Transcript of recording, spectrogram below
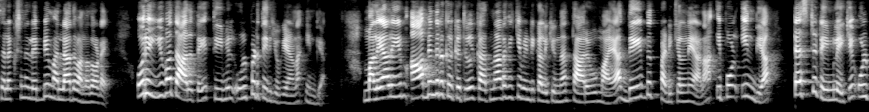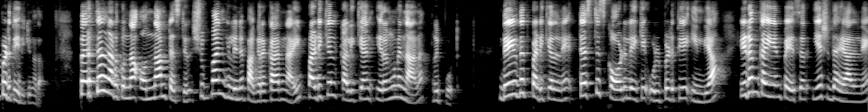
സെലക്ഷന് ലഭ്യമല്ലാതെ വന്നതോടെ ഒരു യുവതാരത്തെ ടീമിൽ ഉൾപ്പെടുത്തിയിരിക്കുകയാണ് ഇന്ത്യ. മലയാളിയും ആഭ്യന്തര ക്രിക്കറ്റിൽ കർണാടകയ്ക്ക് വേണ്ടി കളിക്കുന്ന താരവുമായ ദേവ്ദത്ത് പടിക്കലിനെയാണ് ഇപ്പോൾ ഇന്ത്യ ടെസ്റ്റ് ടീമിലേക്ക് ഉൾപ്പെടുത്തിയിരിക്കുന്നത്. പെർത്തിൽ നടക്കുന്ന ഒന്നാം ടെസ്റ്റിൽ ശുഭ്മാൻ ഗില്ലിന് പകരക്കാരനായി പടിക്കൽ കളിക്കാൻ ഇറങ്ങുമെന്നാണ് റിപ്പോർട്ട് ദേവ്ദത്ത് പടിക്കലിനെ ടെസ്റ്റ് സ്ക്വാഡിലേക്ക് ഉൾപ്പെടുത്തിയ ഇന്ത്യ ഇടം കയ്യൻ പേസർ യഷ് ദയാലിനെ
